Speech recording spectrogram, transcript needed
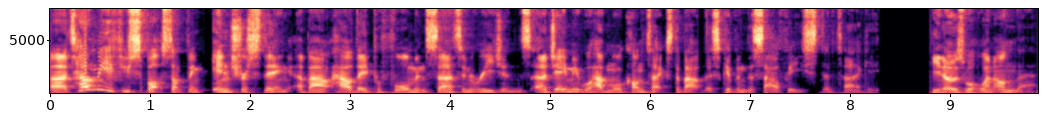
Uh, tell me if you spot something interesting about how they perform in certain regions. Uh, Jamie will have more context about this, given the southeast of Turkey. He knows what went on there.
